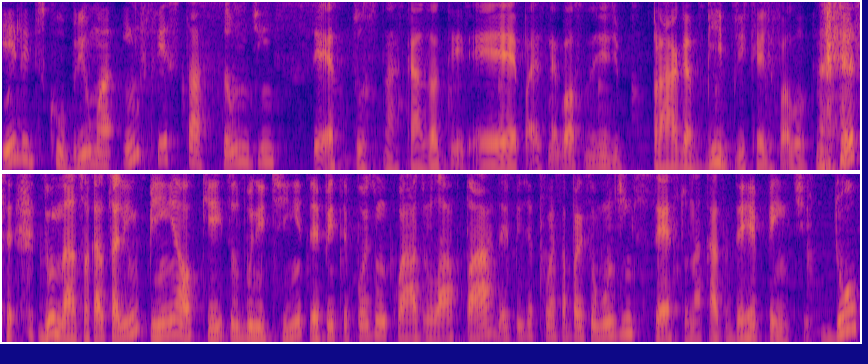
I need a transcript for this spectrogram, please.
ele descobriu uma infestação de insetos na casa dele. É, parece negócio de, de praga bíblica, ele falou. Do nada, sua casa tá limpinha, ok, tudo bonitinho. De repente você pôs um quadro lá, pá, de repente começa a aparecer um monte de inseto na casa. De repente, do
